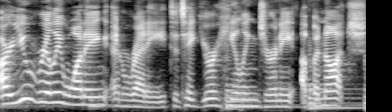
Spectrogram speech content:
Are you really wanting and ready to take your healing journey up a notch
